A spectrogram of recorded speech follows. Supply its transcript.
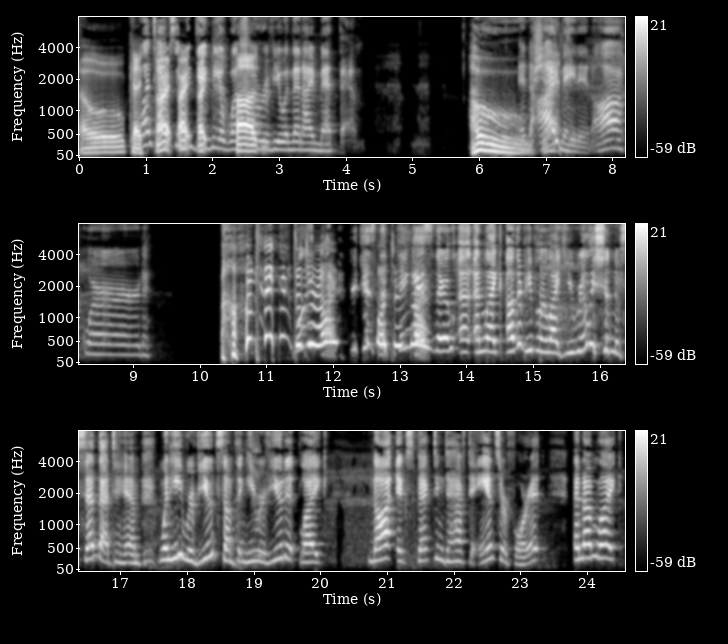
Okay, One time right, all someone right, all gave right. me a one star Uh, review and then I met them. Oh, and I made it awkward. Did you really? Because What'd the thing say? is, they're uh, and like other people are like, you really shouldn't have said that to him when he reviewed something. He reviewed it like not expecting to have to answer for it, and I'm like,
